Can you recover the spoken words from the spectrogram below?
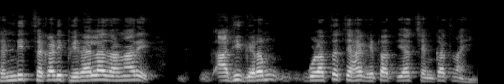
थंडीत सकाळी फिरायला जाणारे आधी गरम गुळाचा चहा घेतात यात शंकाच नाही.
